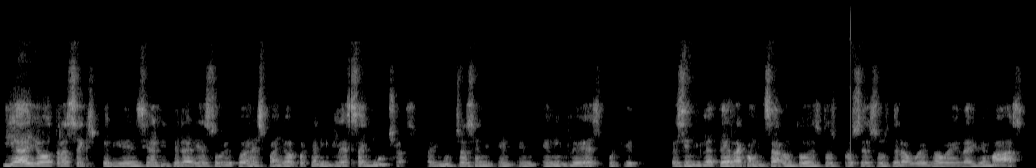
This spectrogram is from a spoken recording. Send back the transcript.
Y hay otras experiencias literarias, sobre todo en español, porque en inglés hay muchas, hay muchas en, en, en inglés, porque pues en Inglaterra comenzaron todos estos procesos de la web novela y demás,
